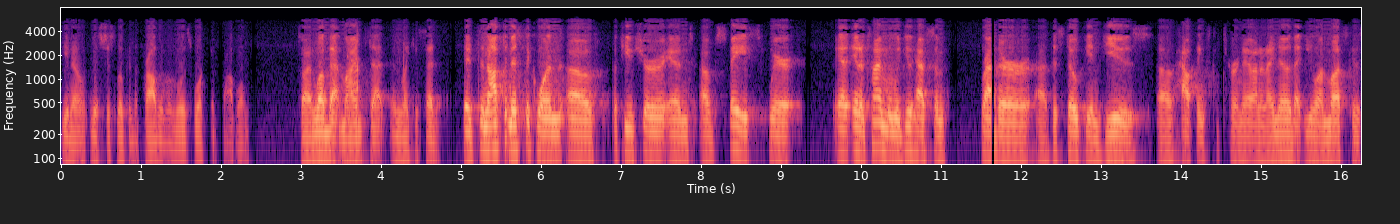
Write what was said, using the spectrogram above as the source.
you know, let's just look at the problem and let's work the problem. So I love that mindset, and like you said, it's an optimistic one of the future and of space, where in a time when we do have some rather uh, dystopian views of how things could turn out. And I know that Elon Musk has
